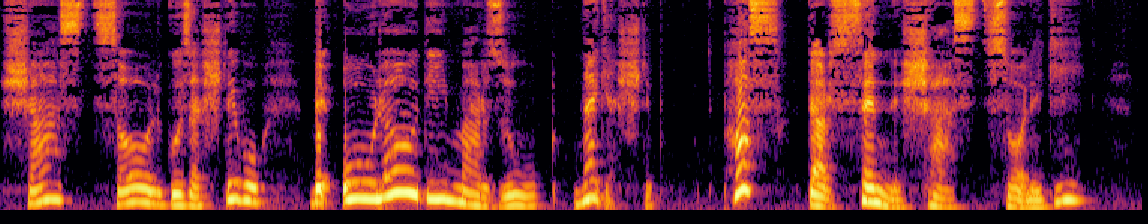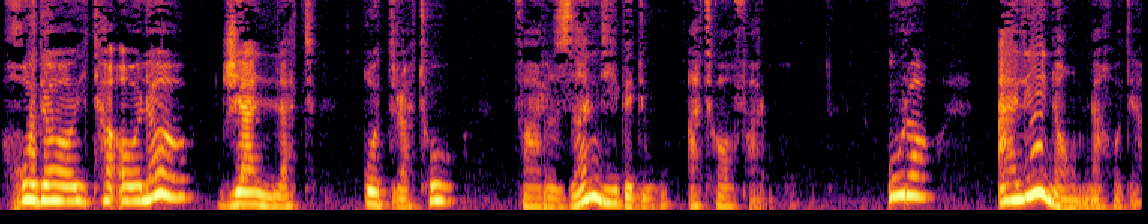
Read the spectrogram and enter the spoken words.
شست سال گذشته و به اولادی مرزوق نگشته بود. پس در سن شست سالگی خدای تعالی جلت قدرتو فرزندی به دو عطا فرمود. او را علی نام نهادند.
